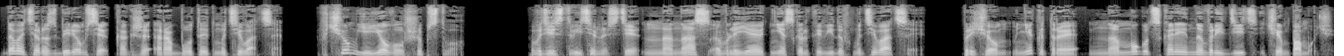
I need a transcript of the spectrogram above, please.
давайте разберемся, как же работает мотивация. В чем ее волшебство? В действительности на нас влияют несколько видов мотивации, причем некоторые нам могут скорее навредить, чем помочь.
